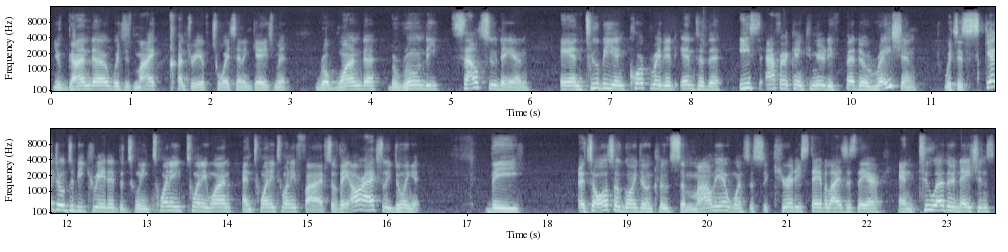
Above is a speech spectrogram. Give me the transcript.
Uganda, which is my country of choice and engagement, Rwanda, Burundi, South Sudan, and to be incorporated into the East African Community Federation, which is scheduled to be created between 2021 and 2025. So they are actually doing it. The it's also going to include Somalia once the security stabilizes there, and two other nations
